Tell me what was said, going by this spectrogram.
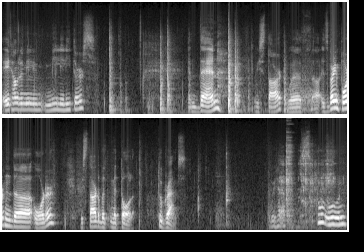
800 milli milliliters. And then we start with, uh, it's very important the order. We start with metol, two grams. We have spoon.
